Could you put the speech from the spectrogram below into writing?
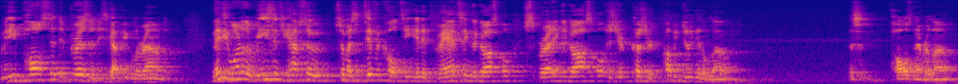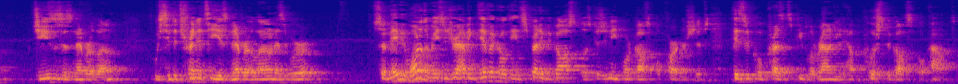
I mean, he, Paul sitting in prison, he's got people around him. Maybe one of the reasons you have so, so much difficulty in advancing the gospel, spreading the gospel, is you're, because you're probably doing it alone. Listen, Paul's never alone. Jesus is never alone. We see the Trinity is never alone, as it were. So maybe one of the reasons you're having difficulty in spreading the gospel is because you need more gospel partnerships, physical presence, people around you to help push the gospel out.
